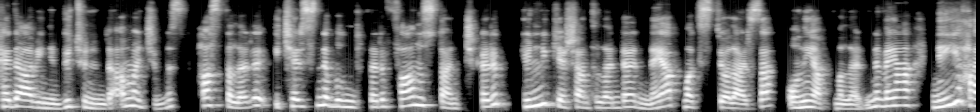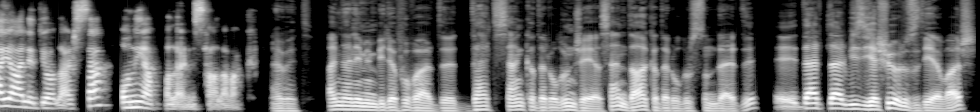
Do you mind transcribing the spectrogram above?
tedavinin bütününde amacımız hastaları içerisinde bulundukları fanustan çıkarıp günlük yaşantılarında ne yapmak istiyorlarsa onu yapmalarını veya neyi hayal ediyorlarsa onu yapmalarını sağlamak. Evet. Anneannemin bir lafı vardı. Dert sen kadar oluncaya sen daha kadar olursun derdi. E, dertler biz yaşıyoruz diye var.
